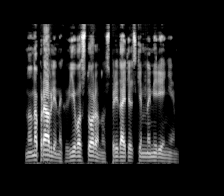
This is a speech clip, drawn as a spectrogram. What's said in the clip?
но направленных в его сторону с предательским намерением.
